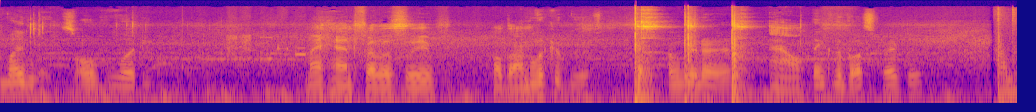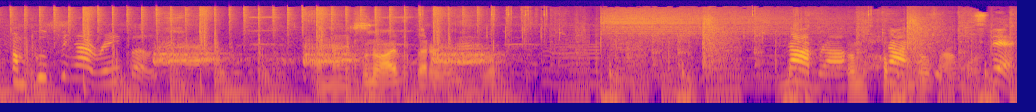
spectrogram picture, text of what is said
My legs all bloody. My hand fell asleep. Hold on. Look at this. I'm gonna Ow. thank the bus driver. I'm pooping at rainbows. Oh, nice. Oh no, I have a better one. Look. Nah, bro. I'm nah, hopping on that it's one. this.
